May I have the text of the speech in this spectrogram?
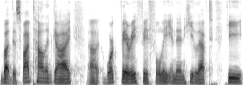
But this five talent guy uh, worked very faithfully and then he left, he,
